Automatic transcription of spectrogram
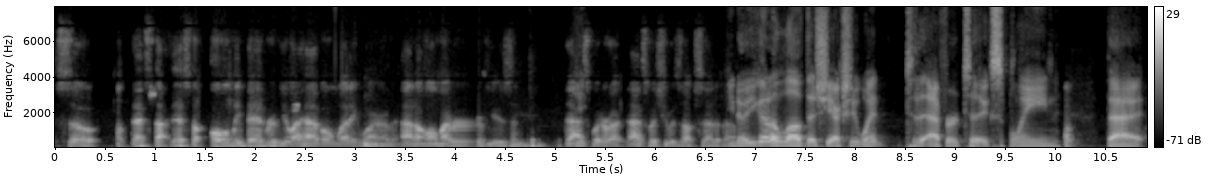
So that's the that's the only bad review I have on Wedding Wire out of all my reviews, and that's what her that's what she was upset about. You know, you gotta love that she actually went to the effort to explain that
